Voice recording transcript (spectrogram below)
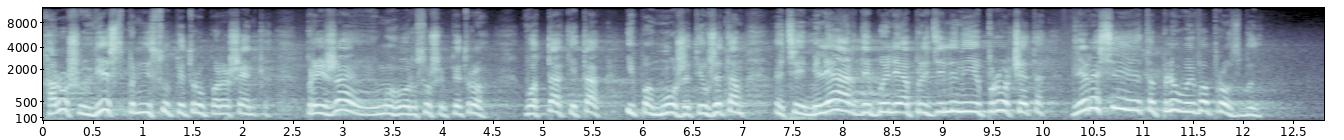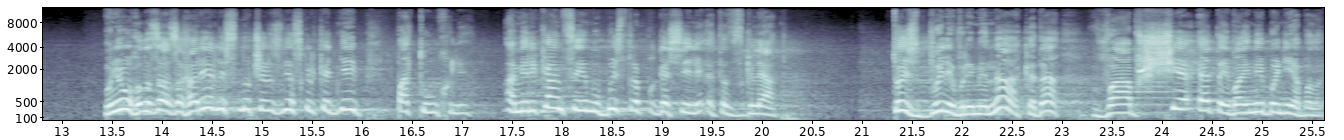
хорошую весть принесу Петру Порошенко. Приезжаю, ему говорю, слушай, Петро, вот так и так, и поможет. И уже там эти миллиарды были определены и прочее. Это, для России это плевый вопрос был. У него глаза загорелись, но через несколько дней потухли. Американцы ему быстро погасили этот взгляд. То есть были времена, когда вообще этой войны бы не было.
